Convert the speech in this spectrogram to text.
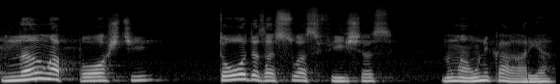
não aposte todas as suas fichas numa única área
